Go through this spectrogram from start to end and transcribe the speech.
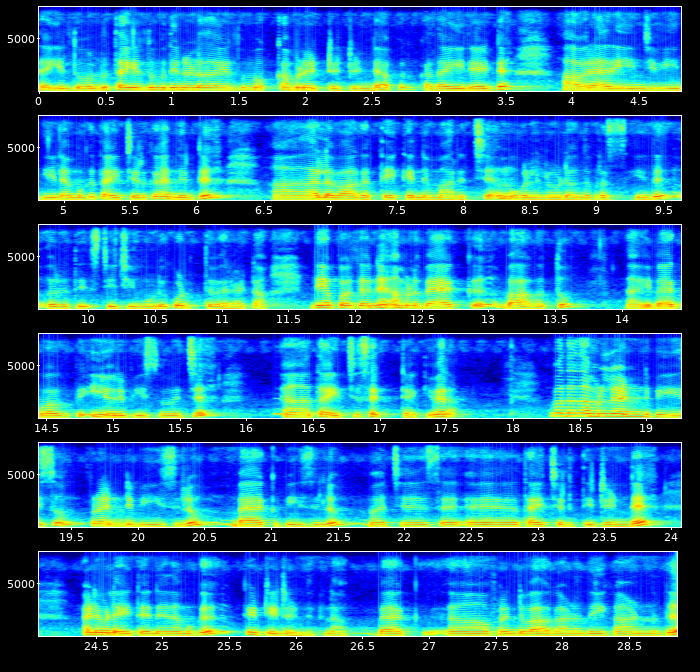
തയ്യൽ തുമ്പ് നമ്മൾ തയ്യൽ തുമ്പ് ഇതിനുള്ള തയ്യൽ തുമ്പൊക്കെ നമ്മൾ ഇട്ടിട്ടുണ്ട്. അപ്പം ധൈര്യമായിട്ട് ആ ഒരു അര ഇഞ്ച് വീതിയിൽ നമുക്ക് തയ്ച്ചെടുക്കാം. എന്നിട്ട് നല്ല ഭാഗത്തേക്ക് തന്നെ മറിച്ച് മുകളിലൂടെ ഒന്ന് പ്രസ് ചെയ്ത് ഒരു സ്റ്റിച്ചിങ് കൂടി കൊടുത്തു വരാം കേട്ടോ. ഇതേപോലെ തന്നെ നമ്മൾ ബാക്ക് ഭാഗത്തും ഈ ബാക്ക് ഭാഗത്ത് ഈ ഒരു പീസും വെച്ച് തയ്ച്ച് സെറ്റാക്കി വരാം. അപ്പോൾ അത് നമ്മൾ രണ്ട് പീസും ഫ്രണ്ട് പീസിലും ബാക്ക് പീസിലും വെച്ച് തയ്ച്ചെടുത്തിട്ടുണ്ട്. അടിപൊളിയായിട്ട് തന്നെ നമുക്ക് കിട്ടിയിട്ടുണ്ട് കാരണം ബാക്ക് ഫ്രണ്ട് ഭാഗമാണിത് ഈ കാണുന്നത്.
